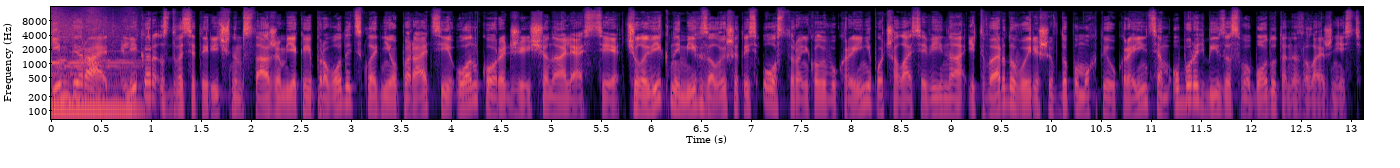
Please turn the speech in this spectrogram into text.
Кімбі Райт – лікар з 20-річним стажем, який проводить складні операції у Анкореджі, що на Алясці. Чоловік не міг залишитись осторонь, коли в Україні почалася війна, і твердо вирішив допомогти українцям у боротьбі за свободу та незалежність.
